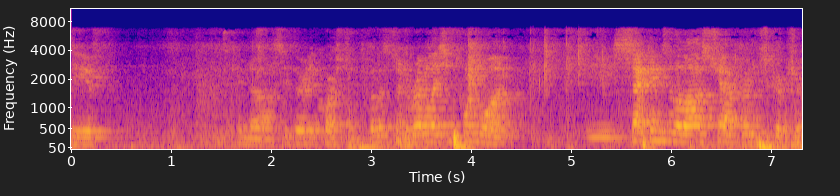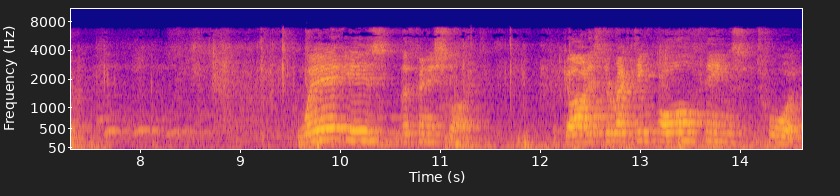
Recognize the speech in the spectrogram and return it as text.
see if we can uh, see if there are any questions. But let's turn to Revelation 21, the second to the last chapter of the Scripture. Where is the finish line? God is directing all things toward.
